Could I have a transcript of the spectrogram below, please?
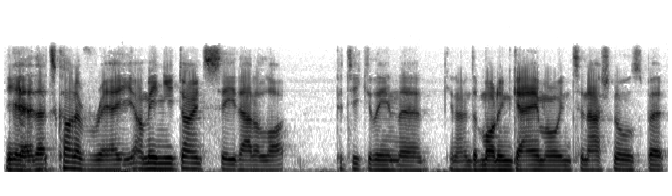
Yeah, that's kind of rare. I mean, you don't see that a lot, particularly in the you know the modern game or internationals, but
